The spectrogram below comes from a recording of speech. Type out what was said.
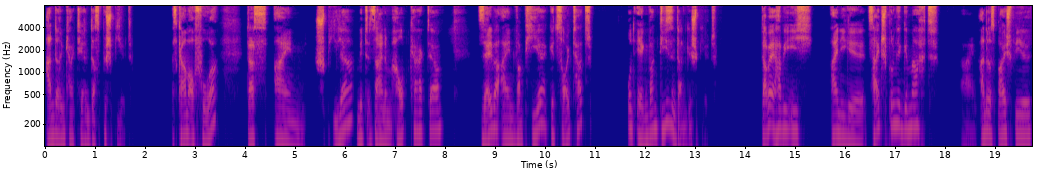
anderen Charakteren das bespielt. Es kam auch vor, dass ein Spieler mit seinem Hauptcharakter selber ein Vampir gezeugt hat und irgendwann diesen dann gespielt. Dabei habe ich einige Zeitsprünge gemacht. Ein anderes Beispiel.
